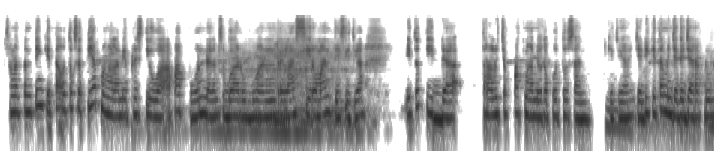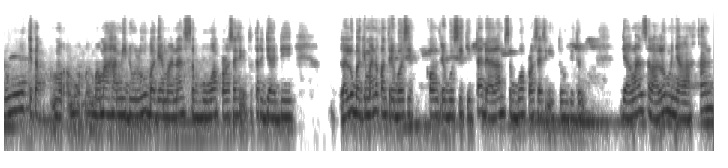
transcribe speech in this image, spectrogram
sangat penting kita untuk setiap mengalami peristiwa apa pun dalam sebuah hubungan relasi romantis gitu ya itu tidak terlalu cepat mengambil keputusan gitu ya. Hmm. Jadi kita menjaga jarak dulu, kita memahami dulu bagaimana sebuah proses itu terjadi. Lalu bagaimana kontribusi kontribusi kita dalam sebuah proses itu gitu. Jangan selalu menyalahkan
